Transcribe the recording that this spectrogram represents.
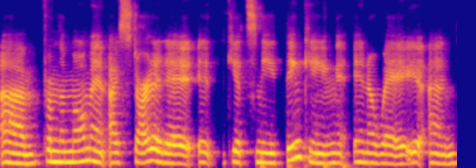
um, from the moment I started it, it gets me thinking in a way, and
